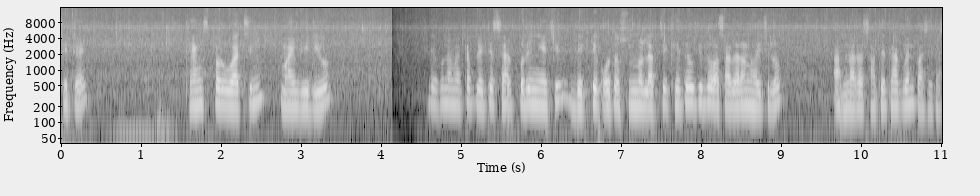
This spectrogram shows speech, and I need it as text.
সেটাই। Thanks for watching my video দেখুন, আমি একটা প্লেটে সার্ভ করে নিয়েছি। দেখতে কত সুন্দর লাগছে। খেতেও কিন্তু অসাধারণ হয়েছিল। আপনারা সাথে থাকবেন, পাশে থাকবেন।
